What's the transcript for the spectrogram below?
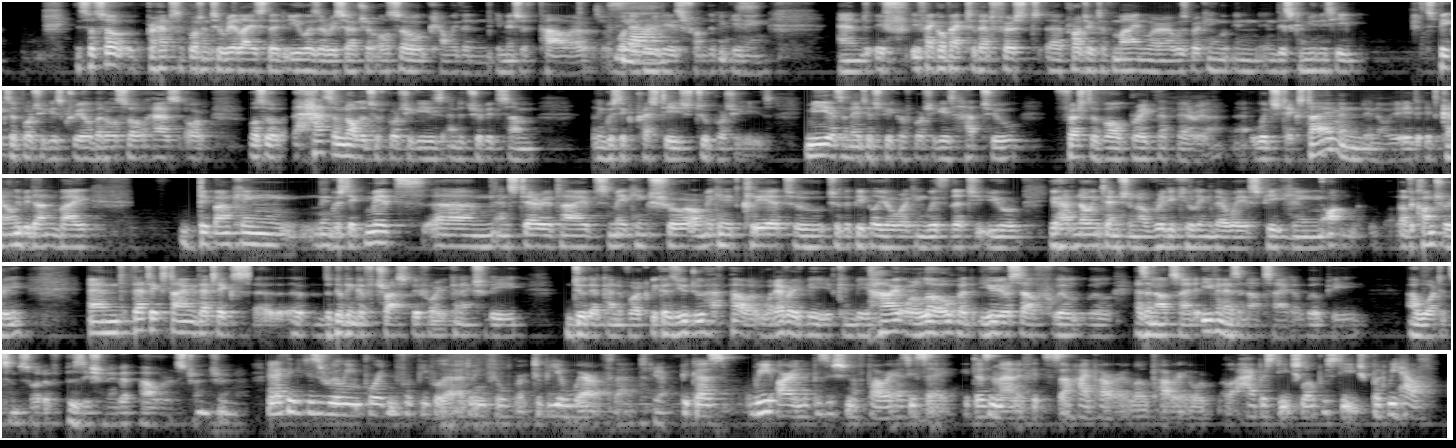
it's also perhaps important to realize that you, as a researcher, also come with an image of power, whatever yeah. it is, from the yes. beginning. And if if I go back to that first uh, project of mine where I was working in in this community speaks a Portuguese Creole, but also has or also has some knowledge of Portuguese and attributes some linguistic prestige to Portuguese. Me, as a native speaker of Portuguese, had to first of all break that barrier, uh, which takes time, and you know it, it can only be done by debunking linguistic myths um, and stereotypes, making sure or making it clear to to the people you're working with that you you have no intention of ridiculing their way of speaking. On, on the contrary, and that takes time. That takes uh, the building of trust before you can actually do that kind of work because you do have power, whatever it be. It can be high or low, but you yourself will, will, as an outsider, even as an outsider, will be awarded some sort of position in that power structure. Mm-hmm. And I think it is really important for people that are doing field work to be aware of that. Yeah. Because we are in a position of power, as you say. It doesn't matter if it's a high power, low power, or high prestige, low prestige, but we have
